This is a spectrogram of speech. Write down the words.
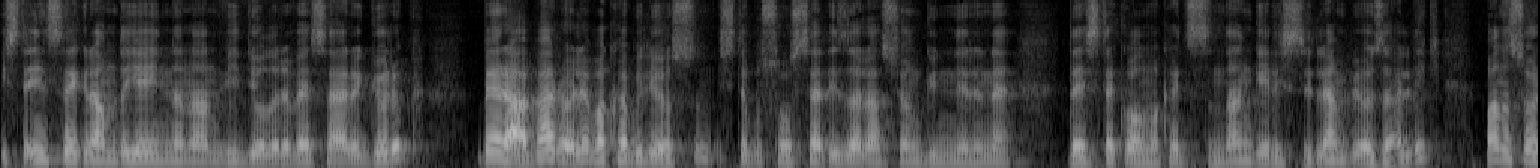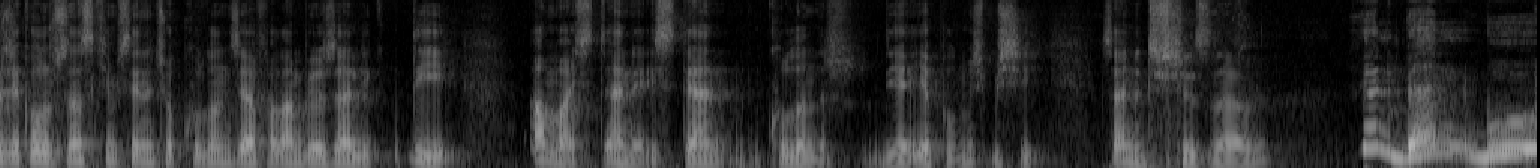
işte Instagram'da yayınlanan videoları vesaire görüp beraber öyle bakabiliyorsun. İşte bu sosyal izolasyon günlerine destek olmak açısından geliştirilen bir özellik. Bana soracak olursanız kimsenin çok kullanacağı falan bir özellik değil. Ama işte hani isteyen kullanır diye yapılmış bir şey. Sen ne düşünüyorsun abi? Yani ben bu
